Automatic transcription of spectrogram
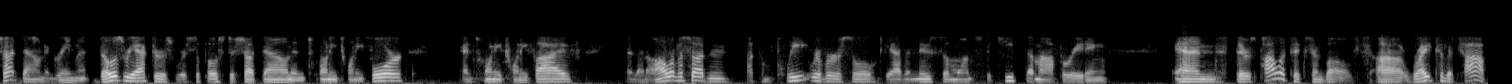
shutdown agreement. Those reactors were supposed to shut down in 2024 and 2025. And then all of a sudden, a complete reversal. Gavin Newsom wants to keep them operating. And there's politics involved. Uh, right to the top,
